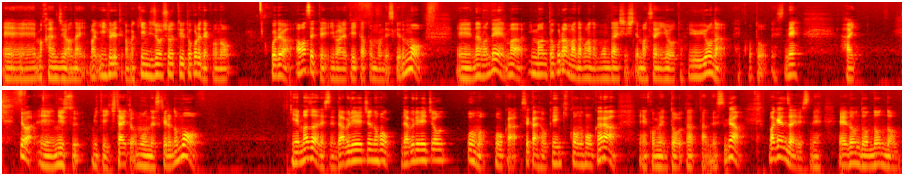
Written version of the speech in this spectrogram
えーまあ、感じはない、まあ、インフレというか、まあ、金利上昇というところでこのここでは合わせて言われていたと思うんですけども、えーなので、まあ、今のところはまだまだ問題視してませんよというようなことですね。はい、では、えーニュース見ていきたいと思うんですけれども、えーまずはですね WHO の方 WHO の方から、世界保健機構の方から、えー、コメントだったんですが、まあ、現在ですね、えー、どんどんどんどん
